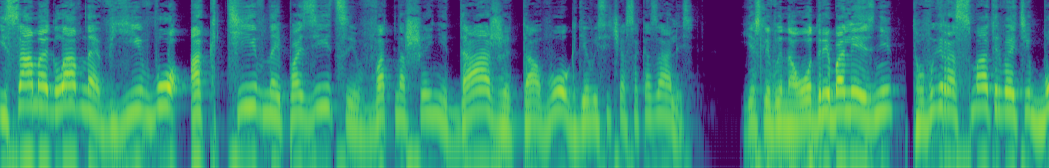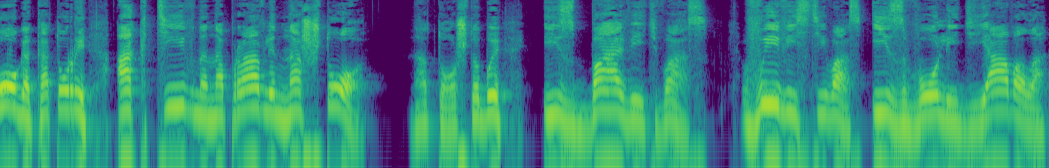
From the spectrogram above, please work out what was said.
и самое главное, в его активной позиции в отношении даже того, где вы сейчас оказались. Если вы на одре болезни, то вы рассматриваете Бога, который активно направлен на что? На то, чтобы избавить вас, вывести вас из воли дьявола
